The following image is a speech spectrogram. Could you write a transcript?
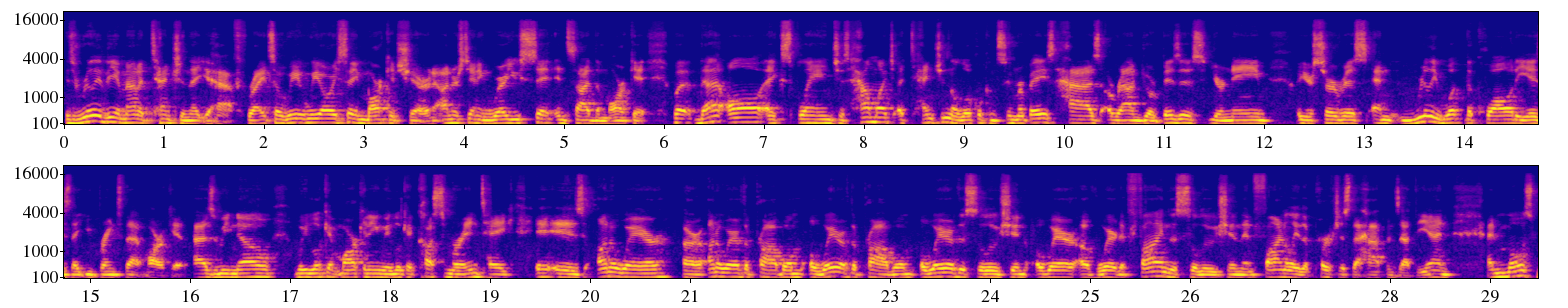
is really the amount of tension that you have, right? So we, we always say market share and understanding where you sit inside the market. But that all explains just how much attention the local consumer base has around your business, your name, your service, and really what the quality is that you bring to that market. As we know, we look at marketing, we look at customer intake, it is unaware or unaware of the problem, aware of the problem, aware of the solution, aware of where to find the solution, then finally the purchase that happens at the end. And most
